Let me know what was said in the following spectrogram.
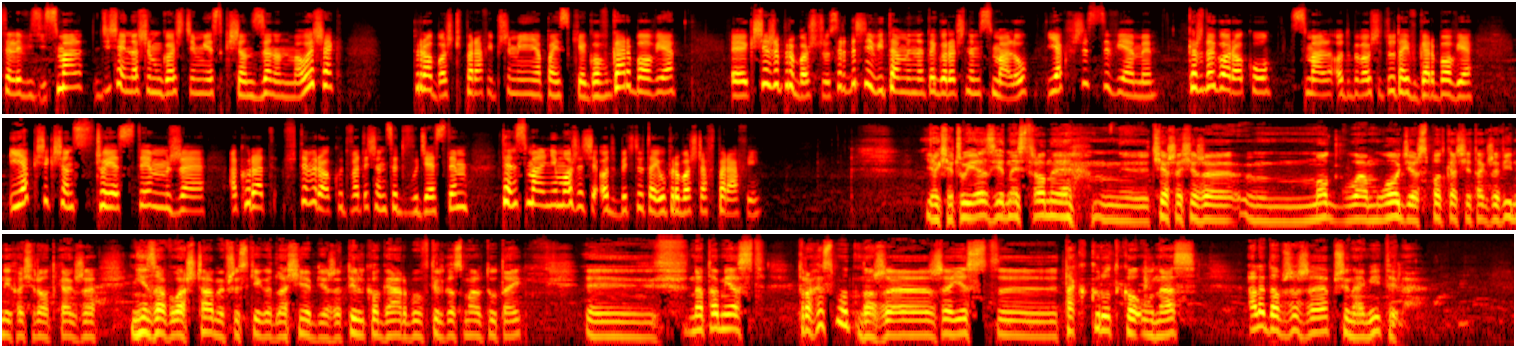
telewizji Smal. Dzisiaj naszym gościem jest ksiądz Zenon Małyszek, proboszcz parafii Przemienienia Pańskiego w Garbowie. E, Księże proboszczu, serdecznie witamy na tegorocznym Smalu. Jak wszyscy wiemy, każdego roku Smal odbywał się tutaj w Garbowie. I jak się ksiądz czuje z tym, że akurat w tym roku, 2020, ten Smal nie może się odbyć tutaj u proboszcza w parafii? Jak się czuję? Z jednej strony mm, cieszę się, że mm, mogła młodzież spotkać się także w innych ośrodkach, że nie zawłaszczamy wszystkiego dla siebie, że tylko garbów, tylko smal tutaj. Yy, Natomiast trochę smutno, że, że jest yy, tak krótko u nas, ale dobrze, że przynajmniej tyle.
